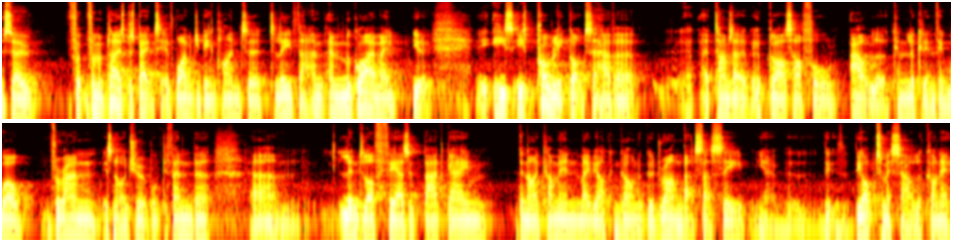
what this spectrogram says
So. From a player's perspective, why would you be inclined to, to leave that? And, and Maguire made, you know, he's he's probably got to have a at times a, a glass half full outlook and look at it and think, well, Varane is not a durable defender. Um, Lindelof, if he has a bad game, then I come in. Maybe I can go on a good run. That's that's the you know the, the, optimist outlook on it.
